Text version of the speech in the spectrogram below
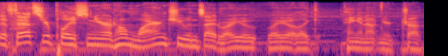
If that's your place and you're at home, why aren't you inside? Why are you why are you like hanging out in your truck?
